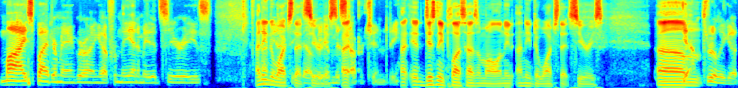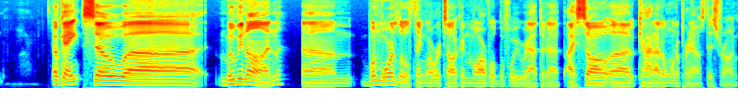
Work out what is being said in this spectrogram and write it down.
my Spider-Man growing up from the animated series, I need to mean, watch think that would be a series. missed I- opportunity. I- Disney Plus has them all. I need I need to watch that series. Um, yeah, it's really good. Okay, so uh, moving on. Um, one more little thing while we're talking Marvel before we wrap it up. I saw. Uh, God, I don't want to pronounce this wrong.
